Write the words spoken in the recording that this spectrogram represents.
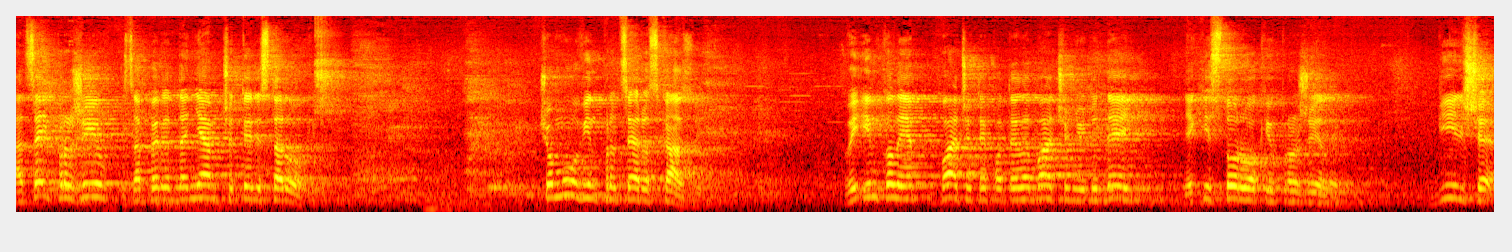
А цей прожив за переданням 400 років. Чому він про це розказує? Ви інколи бачите по телебаченню людей, які 100 років прожили, більше.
